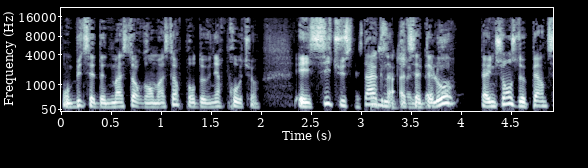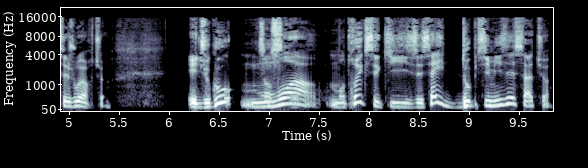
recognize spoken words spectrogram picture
mon but c'est d'être master, grand master pour devenir pro, tu vois. Et si tu stagnes à cet tu as une chance de perdre ces joueurs, tu vois. Et du coup, moi, mon truc, c'est qu'ils essayent d'optimiser ça, tu vois.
